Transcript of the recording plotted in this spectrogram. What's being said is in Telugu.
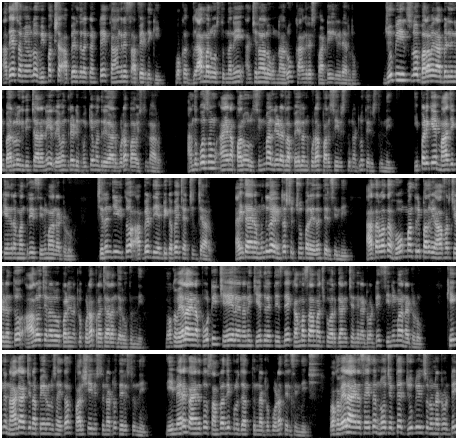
అదే సమయంలో విపక్ష అభ్యర్థుల కంటే కాంగ్రెస్ అభ్యర్థికి ఒక గ్లామర్ వస్తుందని అంచనాలో ఉన్నారు కాంగ్రెస్ పార్టీ లీడర్లు. జూబీ హిల్స్లో బలమైన అభ్యర్థిని బరిలోకి దించాలని రేవంత్ రెడ్డి ముఖ్యమంత్రి గారు కూడా భావిస్తున్నారు. అందుకోసం ఆయన పలువురు సినిమా లీడర్ల పేర్లను కూడా పరిశీలిస్తున్నట్లు తెలుస్తుంది. ఇప్పటికే మాజీ కేంద్ర మంత్రి సినిమా నటుడు చిరంజీవితో అభ్యర్థి ఎంపికపై చర్చించారు. అయితే ఆయన ముందుగా ఇంట్రెస్ట్ చూపలేదని తెలిసింది. ఆ తర్వాత హోంమంత్రి పదవి ఆఫర్ చేయడంతో ఆలోచనలో పడినట్లు కూడా ప్రచారం జరుగుతుంది. ఒకవేళ ఆయన పోటీ చేయలేనని చేతులెత్తేస్తే కమ్మ సామాజిక వర్గానికి చెందినటువంటి సినిమా నటుడు కింగ్ నాగార్జున పేరును సైతం పరిశీలిస్తున్నట్లు తెలుస్తుంది. ఈ మేరకు ఆయనతో సంప్రదింపులు జరుపుతున్నట్లు కూడా తెలిసింది. ఒకవేళ ఆయన సైతం నో చెప్తే జూబ్లీహిల్స్లో ఉన్నటువంటి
